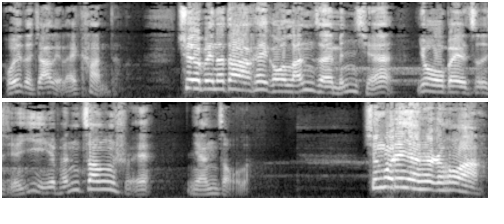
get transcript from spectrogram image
回到家里来看他了，却被那大黑狗拦在门前，又被自己一盆脏水撵走了。经过这件事之后啊，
